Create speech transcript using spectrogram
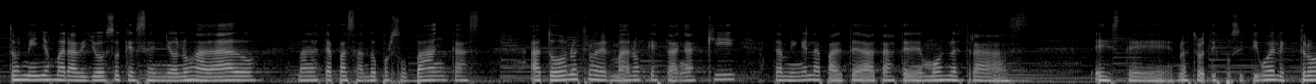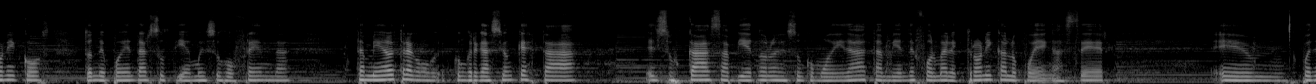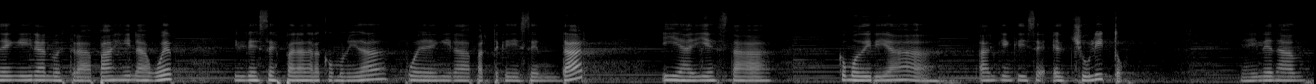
estos niños maravillosos que el Señor nos ha dado, van a estar pasando por sus bancas, a todos nuestros hermanos que están aquí, también en la parte de atrás tenemos nuestras este, nuestros dispositivos electrónicos donde pueden dar sus tiempos y sus ofrendas. También a nuestra congregación que está en sus casas viéndonos en su comodidad, también de forma electrónica lo pueden hacer. Em, pueden ir a nuestra página web, Iglesias para la Comunidad, pueden ir a la parte que dicen dar y ahí está, como diría alguien que dice, el chulito. Y ahí le dan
